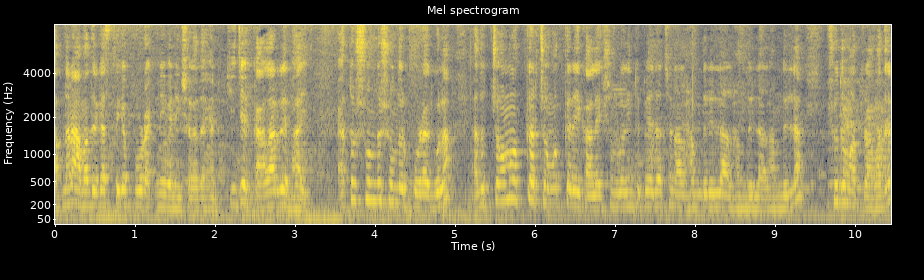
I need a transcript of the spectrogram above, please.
আপনারা আমাদের কাছ থেকে প্রোডাক্ট নেবেন ইনশাল্লাহ দেখেন, কি যে কালার রে ভাই। এত সুন্দর সুন্দর প্রোডাক্টগুলো, এত চমৎকার চমৎকার এই কালেকশনগুলো কিন্তু পেয়ে যাচ্ছেন। আলহামদুলিল্লাহ আলহামদুলিল্লাহ আলহামদুলিল্লাহ। শুধুমাত্র আমাদের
